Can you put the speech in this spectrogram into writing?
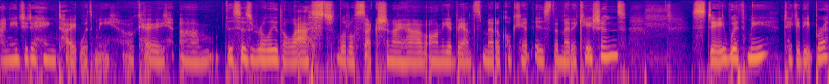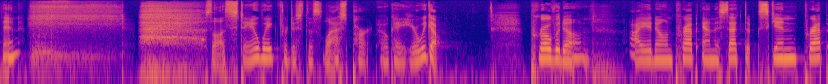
I need you to hang tight with me, okay? Um, this is really the last little section I have on the advanced medical kit is the medications. Stay with me. Take a deep breath in. so let's stay awake for just this last part. Okay, here we go. Providone, iodone prep, antiseptic skin prep,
